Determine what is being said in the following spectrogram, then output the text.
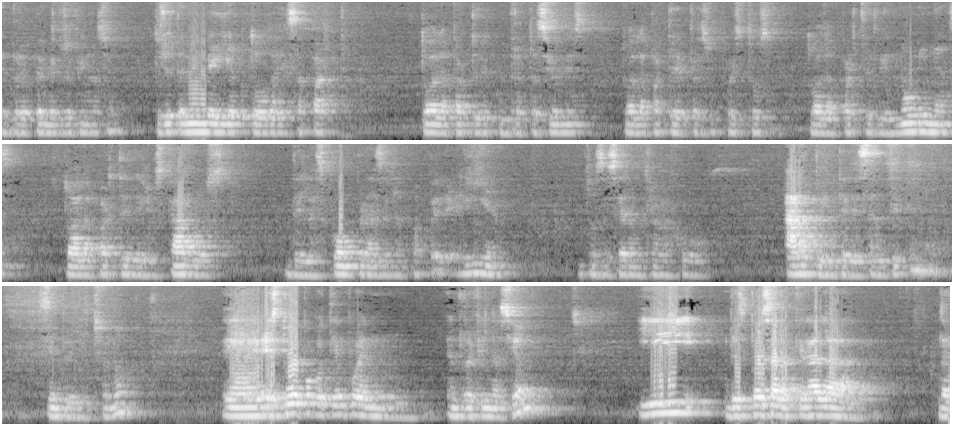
de Pemex Refinación. Entonces yo también veía toda esa parte, toda la parte de contrataciones, toda la parte de presupuestos, toda la parte de nóminas, toda la parte de los cargos, de las compras, de la papelería. Entonces era un trabajo harto interesante, como siempre he dicho, ¿no? Eh, estuve poco tiempo en, en, refinación y después a la que era la, la,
